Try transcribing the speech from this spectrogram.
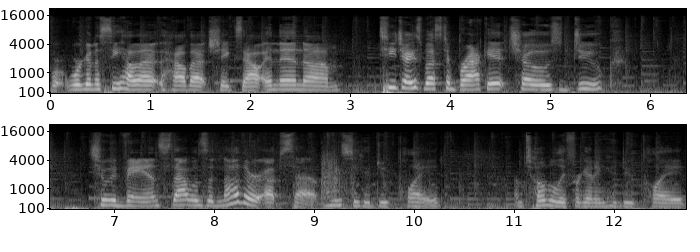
We're, we're gonna see how that how that shakes out. And then um, TJ's busted bracket chose Duke to advance. That was another upset. Let me see who Duke played. I'm totally forgetting who Duke played.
